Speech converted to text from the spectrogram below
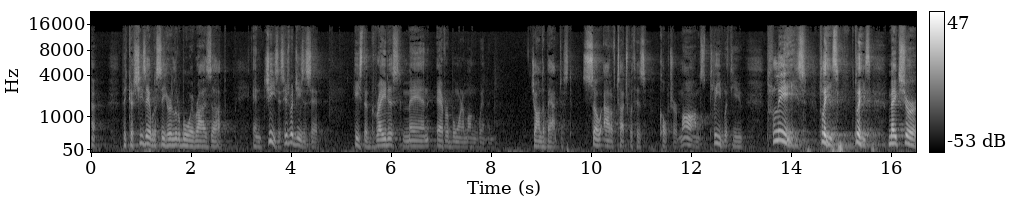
because she's able to see her little boy rise up. And Jesus, here's what Jesus said He's the greatest man ever born among women. John the Baptist, so out of touch with his culture. Moms, plead with you. Please, please, please make sure,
